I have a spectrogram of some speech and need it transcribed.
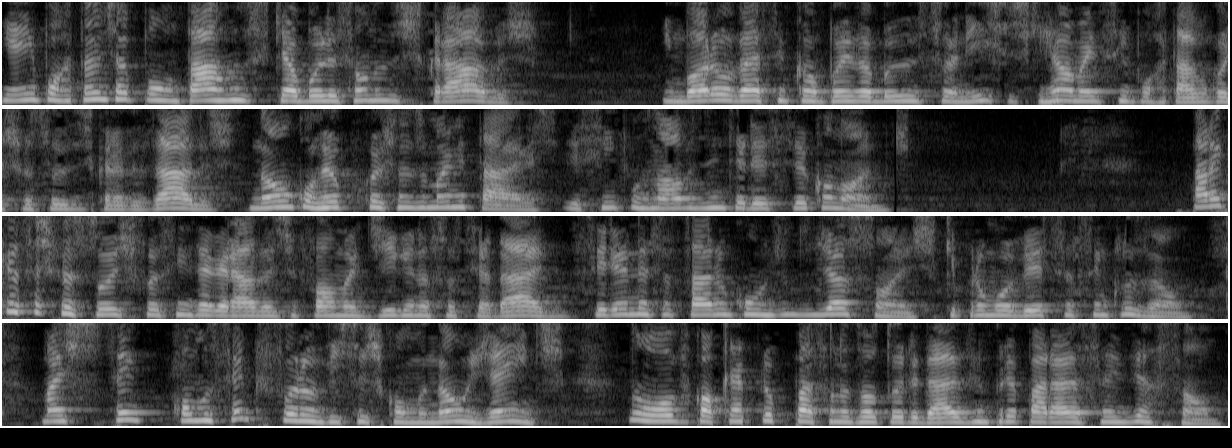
E é importante apontarmos que a abolição dos escravos Embora houvessem campanhas abolicionistas que realmente se importavam com as pessoas escravizadas, não ocorreu por questões humanitárias, e sim por novos interesses econômicos. Para que essas pessoas fossem integradas de forma digna à sociedade, seria necessário um conjunto de ações que promovesse essa inclusão. Mas, como sempre foram vistas como não gente, não houve qualquer preocupação das autoridades em preparar essa inserção.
